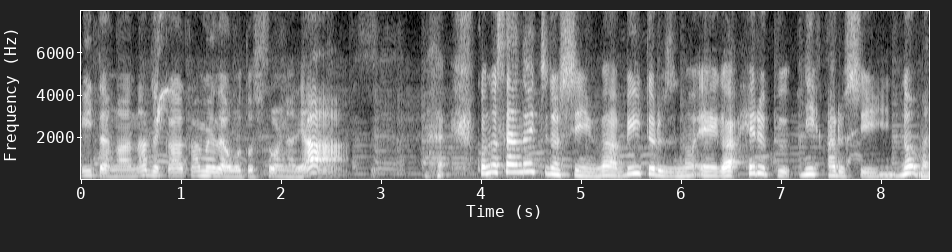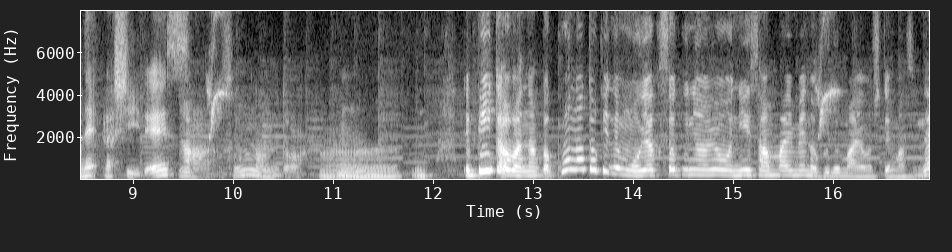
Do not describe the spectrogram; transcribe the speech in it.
ピーターがなぜかカメラを落としそうになり、あ このサンドイッチのシーンはビートルズの映画「ヘルプ」にあるシーンの真似らしいです。ああそうなんだ。うんでピーターはなんかこんな時でもお約束のように3枚目の振る舞いをしてますね。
